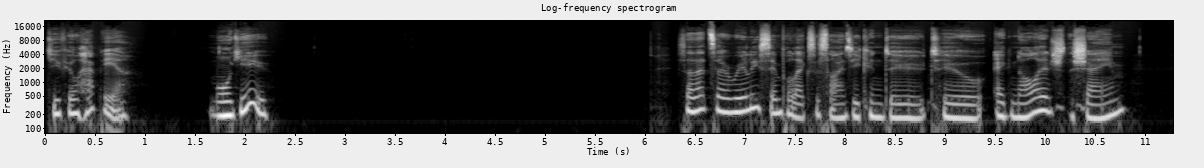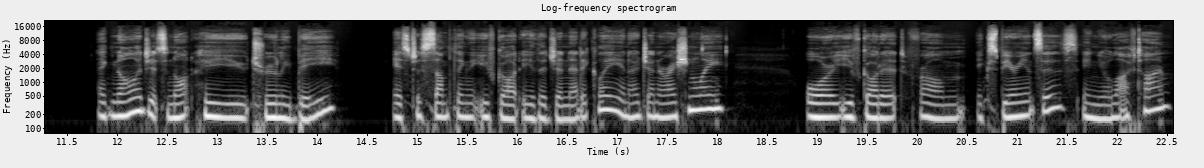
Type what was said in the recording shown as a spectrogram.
Do you feel happier? More you? So that's a really simple exercise you can do to acknowledge the shame, acknowledge it's not who you truly be. It's just something that you've got either genetically, you know, generationally, or you've got it from experiences in your lifetime,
